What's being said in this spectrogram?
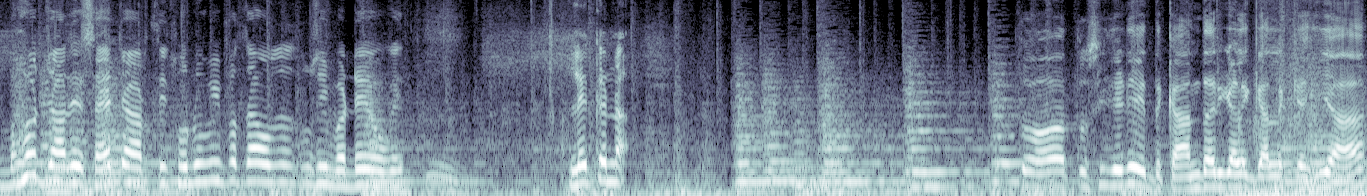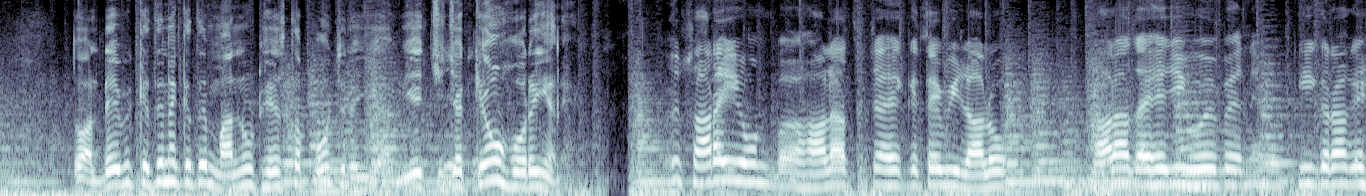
ਬਹੁਤ ਜ਼ਿਆਦਾ ਸਹਿਚਾਰ ਸੀ ਤੁਹਾਨੂੰ ਵੀ ਪਤਾ ਉਦੋਂ ਤੁਸੀਂ ਵੱਡੇ ਹੋਗੇ ਲੇਕਿਨ ਤਾਂ ਤੁਸੀਂ ਜਿਹੜੀ ਇਹ ਦੁਕਾਨਦਾਰੀ ਵਾਲੀ ਗੱਲ ਕਹੀ ਆ ਤੁਹਾਡੇ ਵੀ ਕਿਤੇ ਨਾ ਕਿਤੇ ਮਨ ਨੂੰ ਠੇਸ ਤਾਂ ਪਹੁੰਚ ਰਹੀ ਆ ਵੀ ਇਹ ਚੀਜ਼ਾਂ ਕਿਉਂ ਹੋ ਰਹੀਆਂ ਨੇ? ਇਹ ਸਾਰਾ ਹੀ ਹੁਣ ਹਾਲਾਤ ਚਾਹੇ ਕਿਤੇ ਵੀ ਲਾ ਲਓ ਹਾਲਾਤ ਇਹੋ ਜਿਹੇ ਹੋਏ ਪਏ ਨੇ ਕੀ ਕਰਾਂਗੇ?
